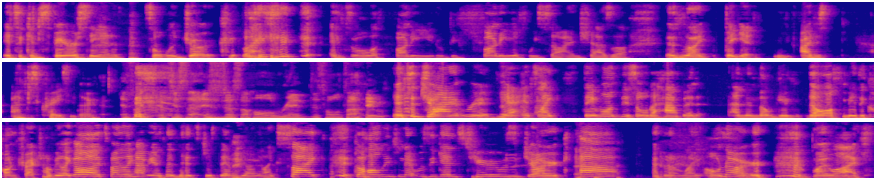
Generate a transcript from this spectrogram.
it's a conspiracy and it's all a joke. Like it's all a funny. It would be funny if we signed Shazza. And like, but yeah, I just I'm just crazy though. It's like it's just a, it's just a whole rib this whole time. It's a giant rib. Yeah, it's like they want this all to happen and then they'll give they'll offer me the contract. I'll be like, oh, it's finally happening, and then it's just them going like, psych, the whole internet was against you. It was a joke. Ah. And I'm like, oh no, my life.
